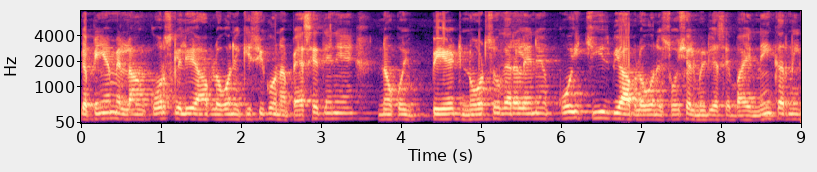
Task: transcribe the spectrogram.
कि पी एम लॉन्ग कोर्स के लिए आप लोगों ने किसी को ना पैसे देने हैं, ना कोई पेड नोट्स वगैरह लेने हैं, कोई चीज़ भी आप लोगों ने सोशल मीडिया से बाय नहीं करनी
